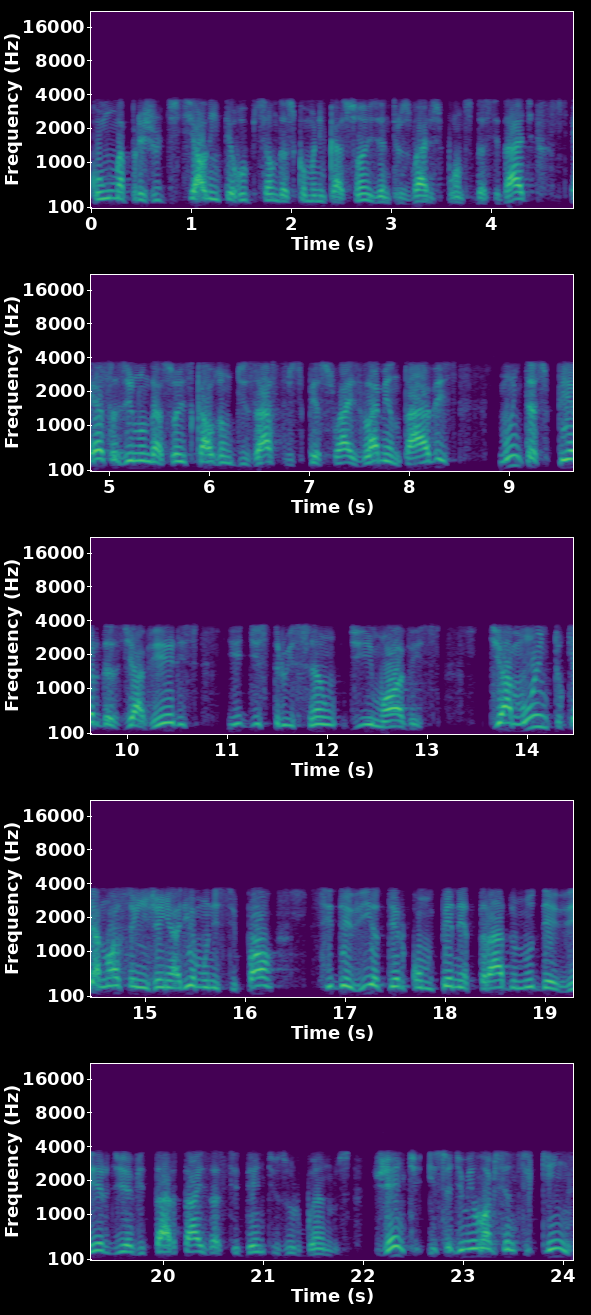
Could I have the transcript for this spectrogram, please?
com uma prejudicial interrupção das comunicações entre os vários pontos da cidade. Essas inundações causam desastres pessoais lamentáveis, muitas perdas de haveres e destruição de imóveis. De há muito que a nossa engenharia municipal se devia ter compenetrado no dever de evitar tais acidentes urbanos. Gente, isso é de 1915.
